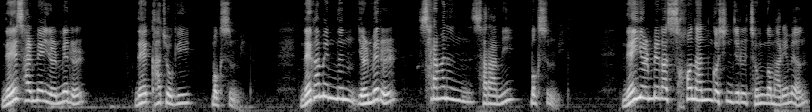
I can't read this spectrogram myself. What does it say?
내 삶의 열매를 내 가족이 먹습니다. 내가 맺는 열매를 사랑하는 사람이 먹습니다. 내 열매가 선한 것인지를 점검하려면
